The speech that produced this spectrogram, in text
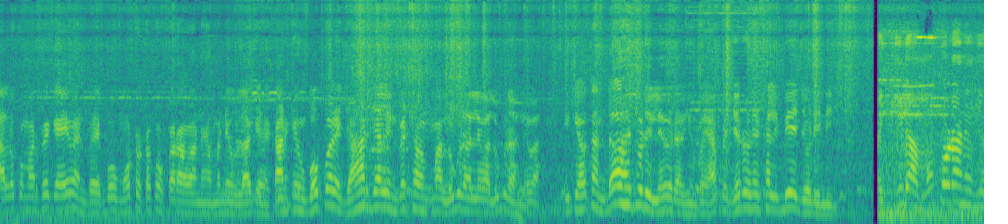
આ લોકો મારા ભેગા આવ્યા ને ભાઈ, બહુ મોટો ટકો કરાવવાના છે મને એવું લાગે કારણ કે હું બપોરે જહાર ચાલીને બેઠા હું મારા લુગડા લેવા લુગડા લેવા. એ કે આવતા દસ જોડી લેવડાવ્યું ભાઈ. આપણે જરૂર છે ખાલી બે જોડીની. કીડા મકોડા ને જે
